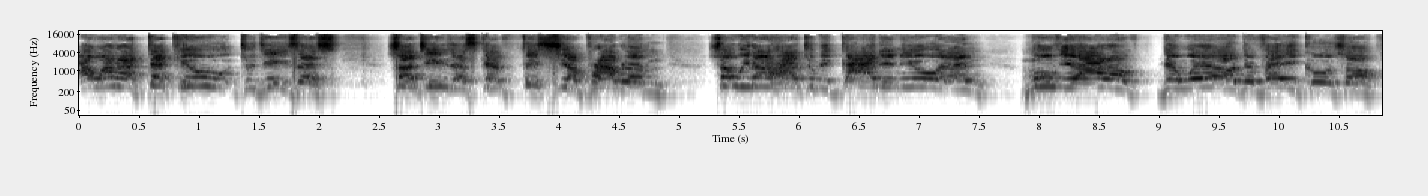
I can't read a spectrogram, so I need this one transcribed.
I want to take you to Jesus so Jesus can fix your problem so we don't have to be guiding you and move you out of the way of the vehicles or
